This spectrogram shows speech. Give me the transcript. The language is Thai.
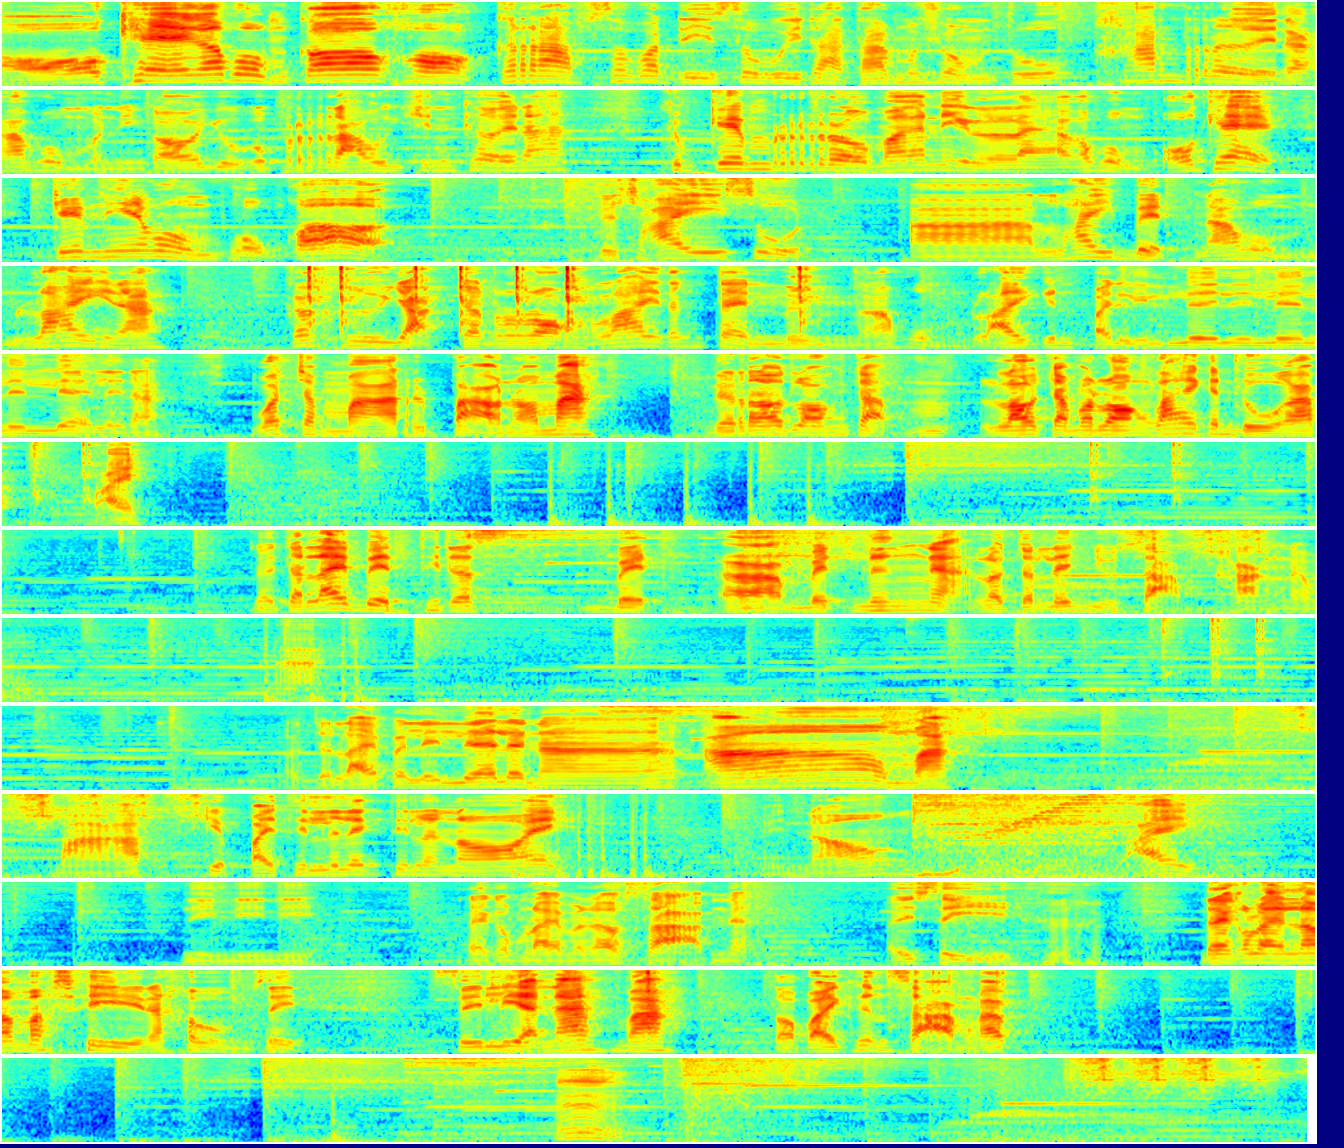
โอเคครับผมก็ขอกราบสวัสดีสวีดัสท่านผู้ชมทุกท่านเลยนะครับผมวันนี้ก็อยู่กับเราอีกเช่นเคยนะกับเกมโรมากันอีกแล้วครับผมโอเค เกมนี้นะผมผมก็จะใช้สูตรอ่าไล่เบ็ดนะผมไล่นะ ก็คืออยากจะลองไล่ตั้งแต่หนึ่งนะผมไล่ขึ้นไปเรื่อยๆเรื่อยๆเรื่อยๆเลยนะว่าจะมาหรือเปล่าเนาะมาเดี๋ยวเราลองจับเราจะมาลองไล่กันดูครับไป เราจะไล่เบ็ดทีละเบ็ดอ่าเบ็ดหนึ่งเนี่ยเราจะเล่นอยู่ 3 ครั้งนะผมอ่าเราจะไล่ไปเรื่อยๆเลยนะอ้าวมา มาครับเก็บไปทีละเล็กทีละน้อยไอ้น้องไปนี่นี่นี่ได้กำไรมาแล้ว3เนี่ยไอ้สี่ได้กำไรแล้วมาสี่นะครับผมสี่สี่เหรียญนะมาต่อไปขึ้น3ครับ อืม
